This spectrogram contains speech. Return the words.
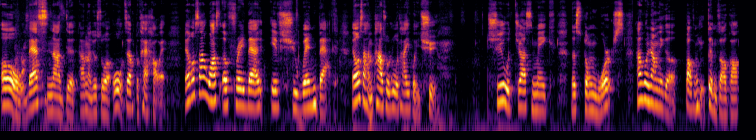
Oh, that's not good. 安娜就说，哦，这样不太好哎。Elsa was afraid that if she went back, Elsa 很怕说，如果她一回去 ，she would just make the storm worse. 她会让那个暴风雪更糟糕。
